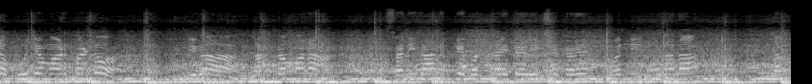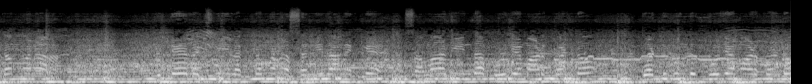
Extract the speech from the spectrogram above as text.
ಹತ್ರ ಪೂಜೆ ಮಾಡಿಕೊಂಡು ಈಗ ಲಕ್ಕಮ್ಮನ ಸನ್ನಿಧಾನಕ್ಕೆ ಬರ್ತಾ ಇದ್ದೆ ವೀಕ್ಷಕರೇ. ಬನ್ನಿ ನೋಡೋಣ. ಲಕ್ಕಮ್ಮನ ವಿಜಯಲಕ್ಷ್ಮಿ ಲಕ್ಕಮ್ಮನ ಸನ್ನಿಧಾನಕ್ಕೆ ಸಮಾಧಿಯಿಂದ ಪೂಜೆ ಮಾಡಿಕೊಂಡು, ದೊಡ್ಡ ಗುಂಡು ಪೂಜೆ ಮಾಡಿಕೊಂಡು,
